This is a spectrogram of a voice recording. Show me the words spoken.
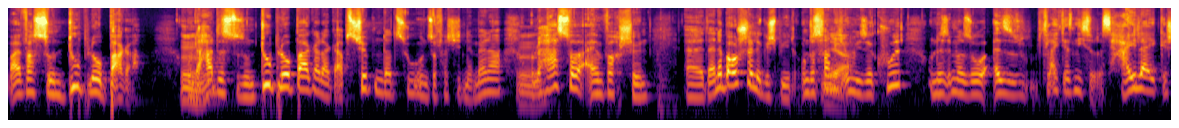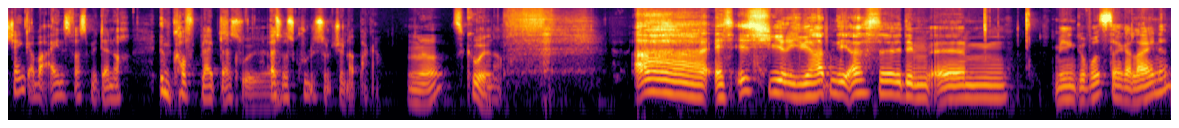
war einfach so ein Duplo-Bagger. Und Mhm. da hattest du so einen Duplo-Bagger, da gab es Schippen dazu und so verschiedene Männer. Und da hast du einfach schön äh, deine Baustelle gespielt. Und das fand ich Ja. irgendwie sehr cool. Und das ist immer so, also vielleicht ist nicht so das Highlight-Geschenk, aber eins, was mir dennoch im Kopf bleibt, als, cool, ja. als was Cooles, so ein schöner Bagger. Ja, ist cool. Genau. Ah, es ist schwierig. Wir hatten die erste mit dem, ähm, mit dem Geburtstag alleine.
